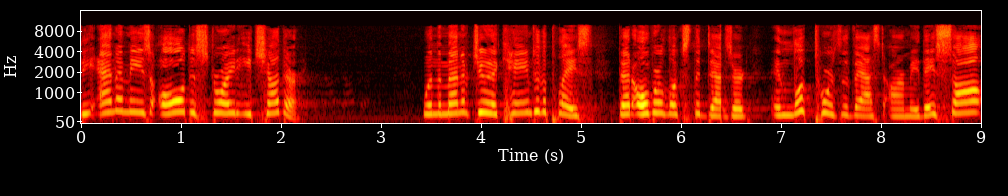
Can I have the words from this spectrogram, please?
The enemies all destroyed each other. When the men of Judah came to the place that overlooks the desert and looked towards the vast army, they saw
